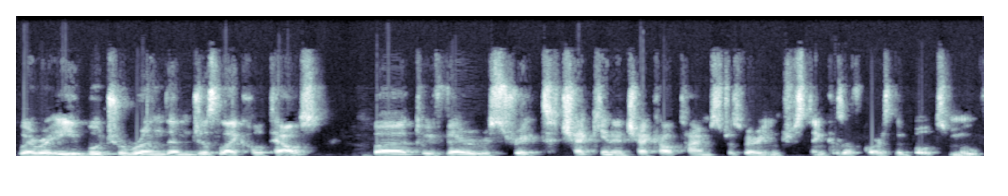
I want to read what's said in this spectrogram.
where we're able to run them just like hotels, but with very restrict check-in and check-out times, which was very interesting because, of course, the boats move.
